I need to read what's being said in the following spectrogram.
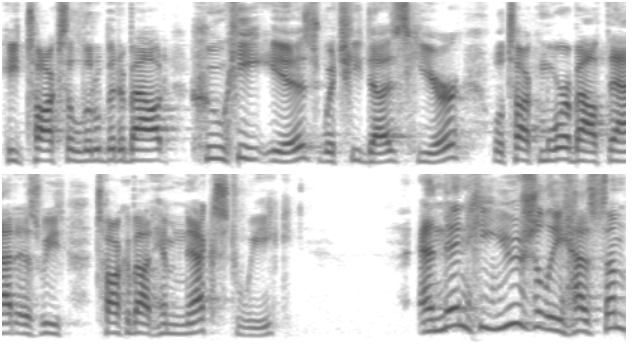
He talks a little bit about who he is, which he does here. We'll talk more about that as we talk about him next week. And then he usually has some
